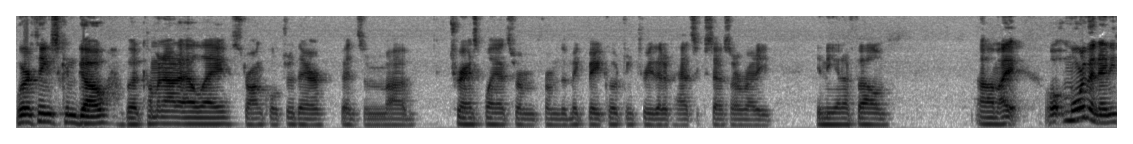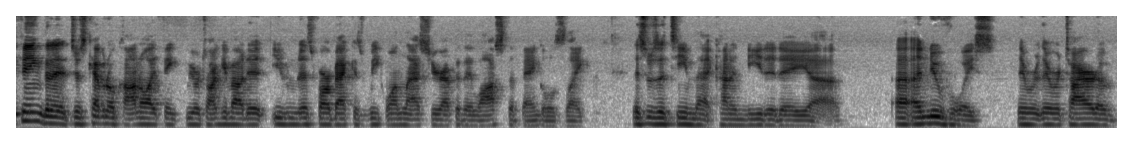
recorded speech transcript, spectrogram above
where things can go. But coming out of LA, strong culture there. Been some uh, transplants from from the McVay coaching tree that have had success already in the NFL. Um, I well more than anything than it just Kevin O'Connell. I think we were talking about it even as far back as Week One last year after they lost the Bengals. Like this was a team that kind of needed a uh, a new voice. They were they were tired of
